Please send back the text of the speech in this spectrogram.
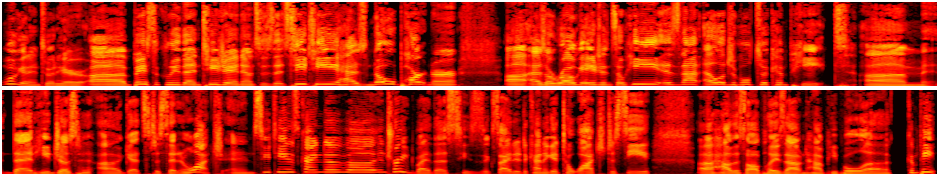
we'll get into it here. Uh, basically, then TJ announces that CT has no partner uh, as a rogue agent, so he is not eligible to compete. Um, that he just uh, gets to sit and watch, and CT is kind of uh, intrigued by this. He's excited to kind of get to watch to see uh, how this all plays out and how people uh, compete.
